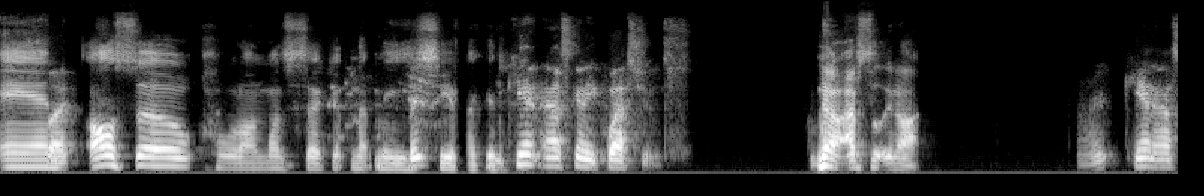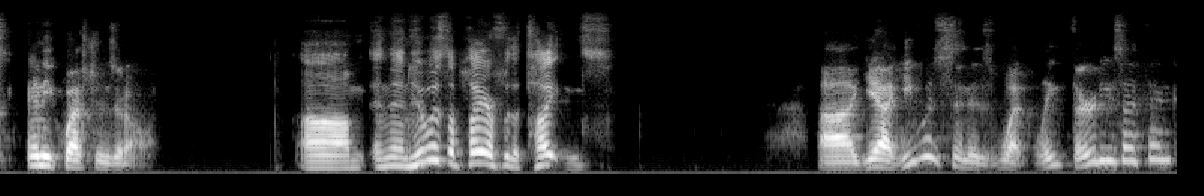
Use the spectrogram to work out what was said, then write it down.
And But- also, hold on one second. Let me They- see if I can. You can't ask any questions. No, absolutely not. All right, can't ask any questions at all. Um, and then who was the player for the Titans? Uh, yeah, he was in his what late 30s, I think.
